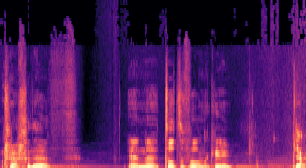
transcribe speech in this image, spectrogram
Graag gedaan. En eh, tot de volgende keer. Ja.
